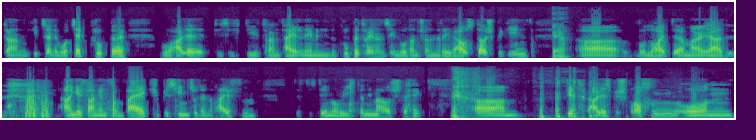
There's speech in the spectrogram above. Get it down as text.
dann gibt es eine WhatsApp-Gruppe, wo alle, die sich, die daran teilnehmen, in der Gruppe drinnen sind, wo dann schon ein reger Austausch beginnt, ja. äh, wo Leute einmal, ja, angefangen vom Bike bis hin zu den Reifen, das ist das Thema, wo ich dann immer aussteige, ähm, wird halt alles besprochen und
